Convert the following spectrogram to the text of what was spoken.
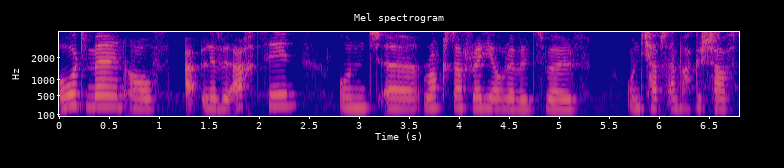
Old Man auf Level 18 und äh, Rockstar Freddy auf Level 12. Und ich habe es einfach geschafft.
